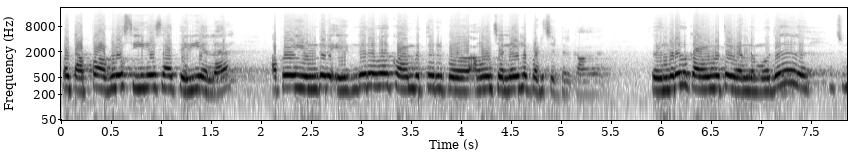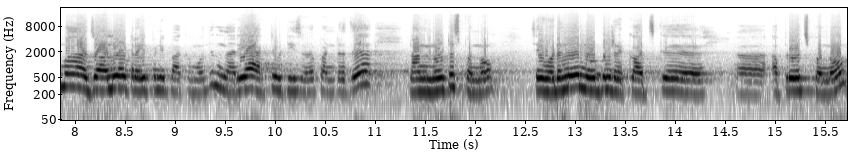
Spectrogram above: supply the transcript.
பட் அப்போ அவ்வளோ சீரியஸாக தெரியலை. அப்போ இந்த இந்த தடவை கோயம்புத்தூர் இப்போ அவன் சென்னையில் படிச்சுட்டு இருக்காங்க. ஸோ இந்த தடவை கோயம்புத்தூர் வந்தபோது சும்மா ஜாலியாக ட்ரை பண்ணி பார்க்கும்போது நிறையா ஆக்டிவிட்டீஸோட பண்ணுறது நாங்கள் நோட்டீஸ் பண்ணோம். சரி உடனே நோபல் ரெக்கார்ட்ஸ்க்கு அப்ரோச் பண்ணோம்.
